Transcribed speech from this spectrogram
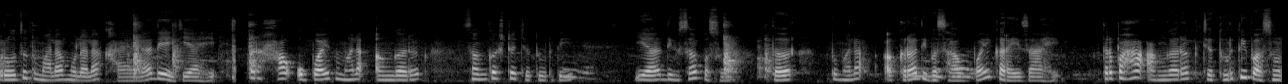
रोज तुम्हाला मुलाला खायला द्यायची आहे. हा उपाय तुम्हाला अंगारक संकष्ट चतुर्थी या दिवसापासून तर तुम्हाला अकरा दिवस हा उपाय करायचा आहे. तर पहा अंगारक चतुर्थीपासून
